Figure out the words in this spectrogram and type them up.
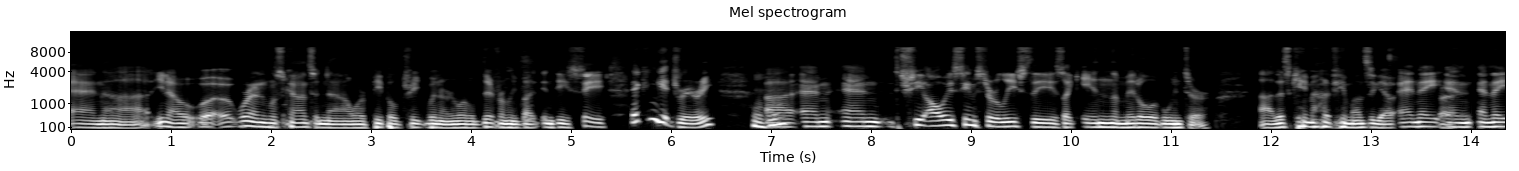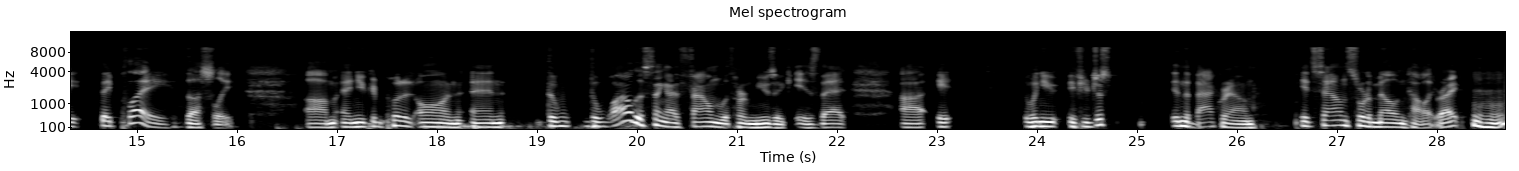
and uh, you know, we're in Wisconsin now, where people treat winter a little differently, but in DC, it can get dreary. Mhm. Uh, and and she always seems to release these like in the middle of winter. Uh, this came out a few months ago, and they Right. and and they they play thusly, um, and you can put it on. And the the wildest thing I've found with her music is that uh, it when you if you're just in the background, it sounds sort of melancholy, right? hmm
